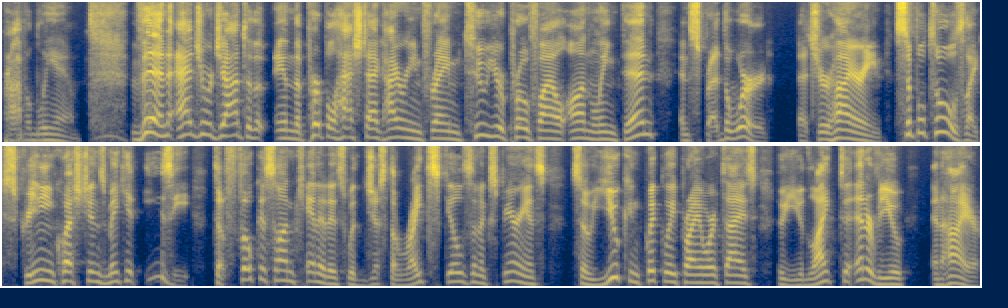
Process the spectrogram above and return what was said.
probably am. Then add your job to the in the purple hashtag hiring frame to your profile on LinkedIn and spread the word that you're hiring. Simple tools like screening questions make it easy to focus on candidates with just the right skills and experience so you can quickly prioritize who you'd like to interview and hire.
